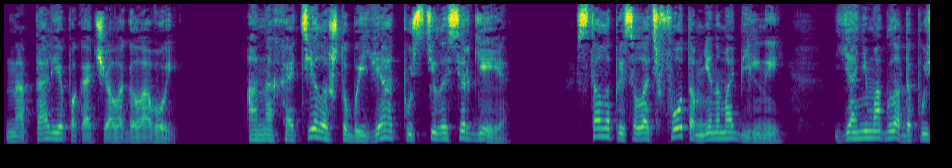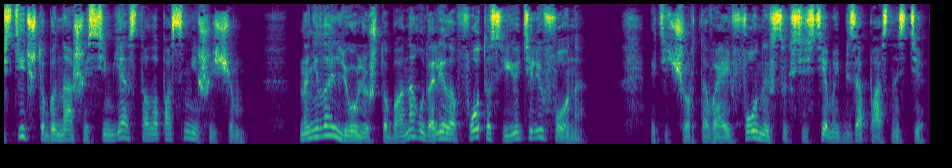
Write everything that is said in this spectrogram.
Наталья покачала головой. Она хотела, чтобы я отпустила Сергея. Стала присылать фото мне на мобильный. Я не могла допустить, чтобы наша семья стала посмешищем. Наняла Лёлю, чтобы она удалила фото с ее телефона. Эти чертовы айфоны с их системой безопасности.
